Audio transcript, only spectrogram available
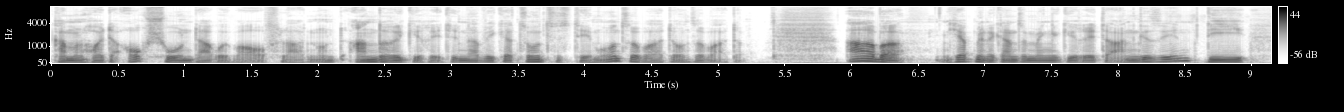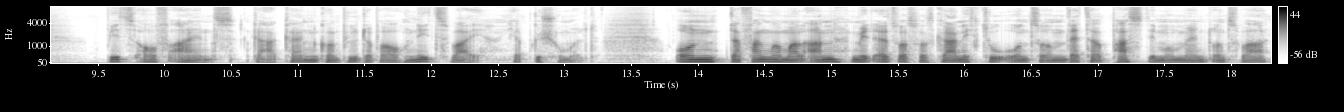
kann man heute auch schon darüber aufladen und andere Geräte, Navigationssysteme und so weiter und so weiter. Aber ich habe mir eine ganze Menge Geräte angesehen, die bis auf eins gar keinen Computer brauchen. Nee, zwei. Ich habe geschummelt. Und da fangen wir mal an mit etwas, was gar nicht zu unserem Wetter passt im Moment, und zwar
